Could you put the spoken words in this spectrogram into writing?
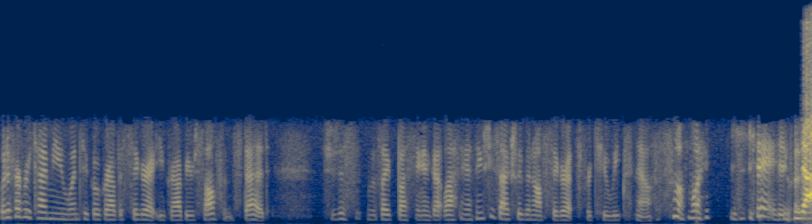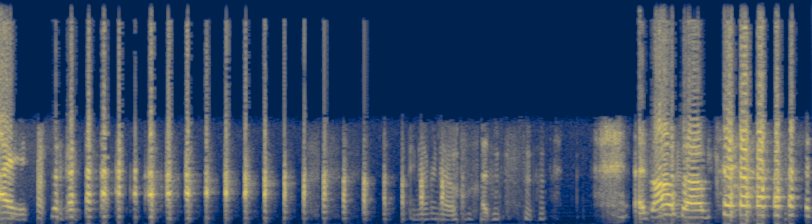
what if every time you went to go grab a cigarette, you grab yourself instead?" She just was like busting a gut laughing. I think she's actually been off cigarettes for 2 weeks now. So I'm like, "Yay." Nice. I never know. That's awesome.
